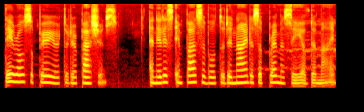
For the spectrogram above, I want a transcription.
they rose superior to their passions, and it is impossible to deny the supremacy of the mind.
